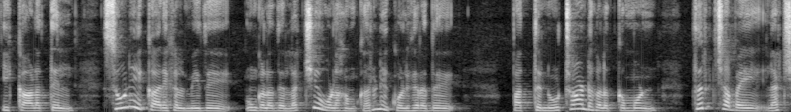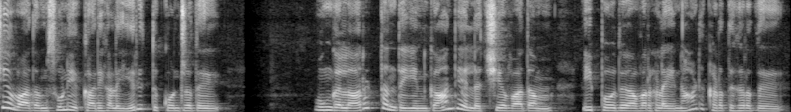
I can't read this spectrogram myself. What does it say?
இக்காலத்தில் சூனியக்காரிகள் மீது உங்களது லட்சிய உலகம் கருணை கொள்கிறது. பத்து நூற்றாண்டுகளுக்கு முன் திருச்சபை லட்சியவாதம் சூனியக்காரிகளை எரித்து கொன்றது. உங்கள் அருட்தந்தையின் காந்திய லட்சியவாதம் இப்போது அவர்களை நாடு கடத்துகிறது.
